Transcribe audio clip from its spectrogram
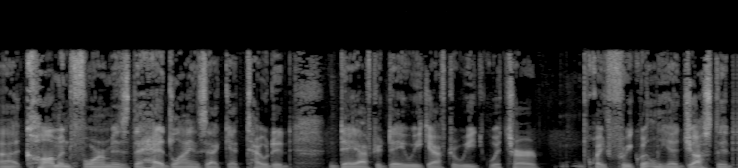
uh, common form is the headlines that get touted day after day, week after week, which are quite frequently adjusted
